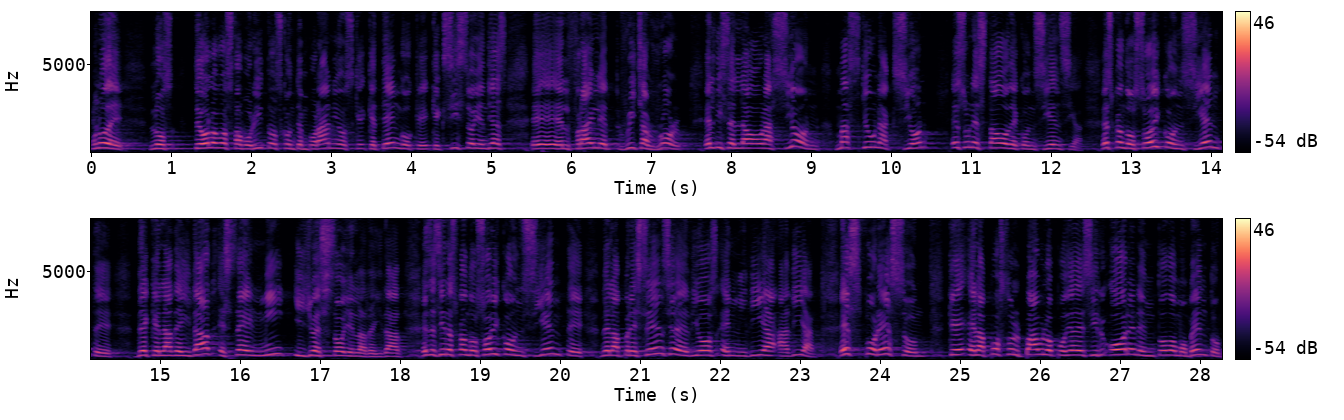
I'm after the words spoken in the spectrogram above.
uno de los teólogos favoritos contemporáneos que, tengo, que, existe hoy en día, es eh, el fraile Richard Rohr. Él dice, la oración, más que una acción, es un estado de conciencia. Es cuando soy consciente de que la deidad está en mí y yo estoy en la deidad. Es decir, es cuando soy consciente de la presencia de Dios en mi día a día. Es por eso que el apóstol Pablo podía decir, oren en todo momento.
